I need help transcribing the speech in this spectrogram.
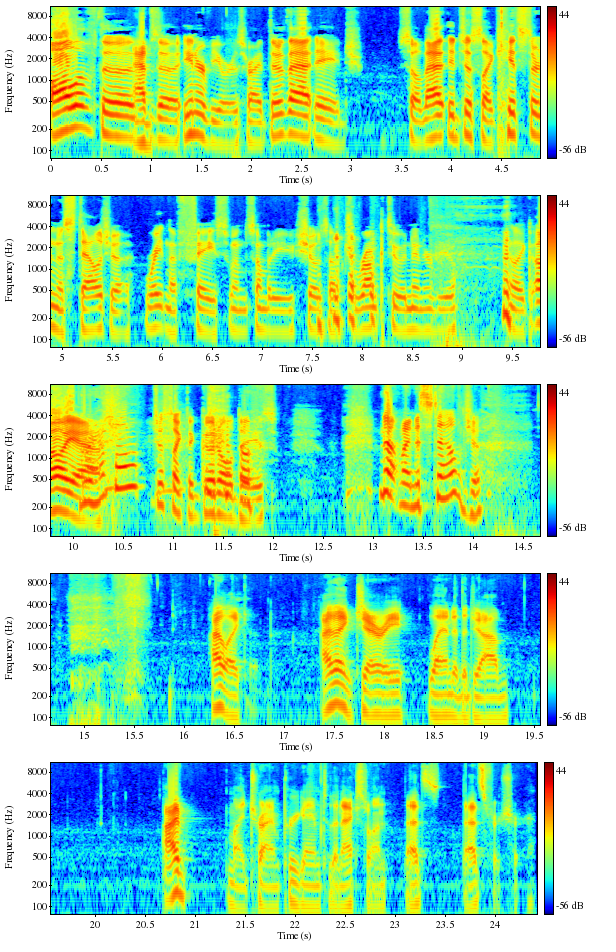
All of the Abs- the interviewers, right? They're that age, so that it just like hits their nostalgia right in the face when somebody shows up drunk to an interview. They're like, oh yeah, Grandpa? just like the good old days. Not my nostalgia. I like it. I think Jerry landed the job. I might try and pregame to the next one. That's that's for sure.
